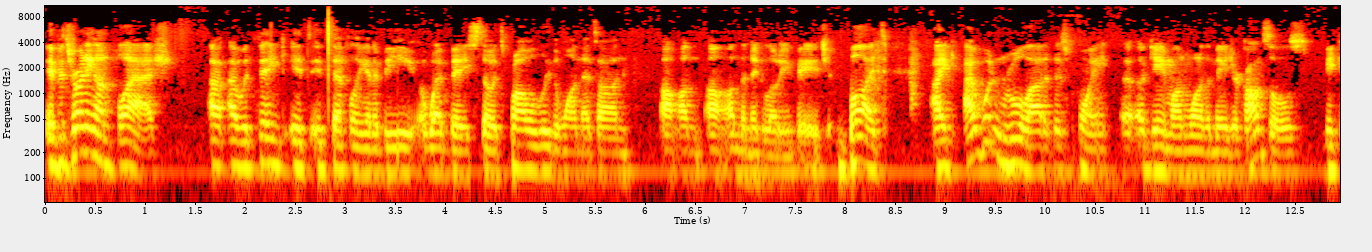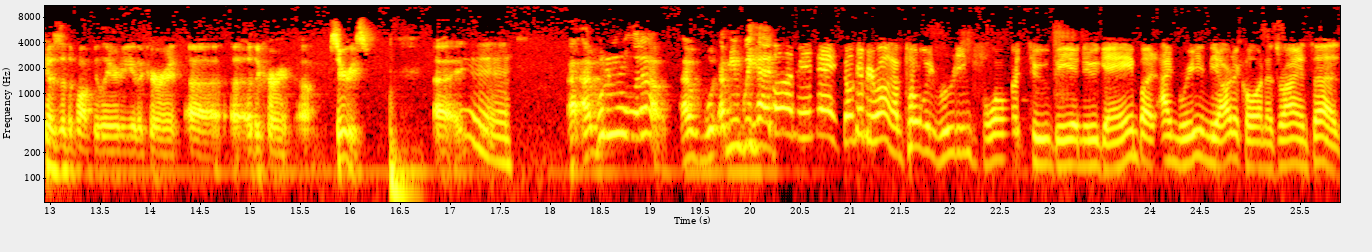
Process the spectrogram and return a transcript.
if it's running on Flash, I, I would think it's it's definitely going to be a web based. So it's probably the one that's on on on the Nickelodeon page. But I I wouldn't rule out at this point a, a game on one of the major consoles because of the popularity of the current uh, of the current um, series. Uh. I, I wouldn't rule it out. I, would, I mean, we had Well, I mean, hey, don't get me wrong. I'm totally rooting for it to be a new game, but I'm reading the article, and as Ryan says,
